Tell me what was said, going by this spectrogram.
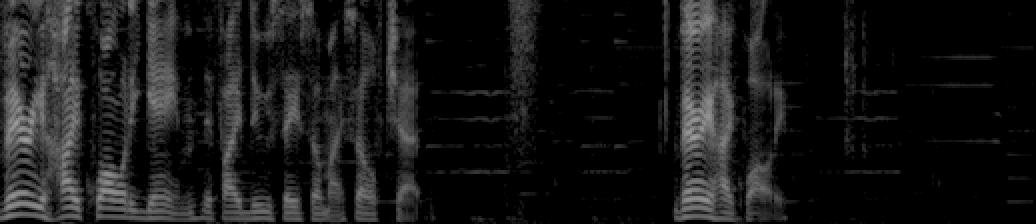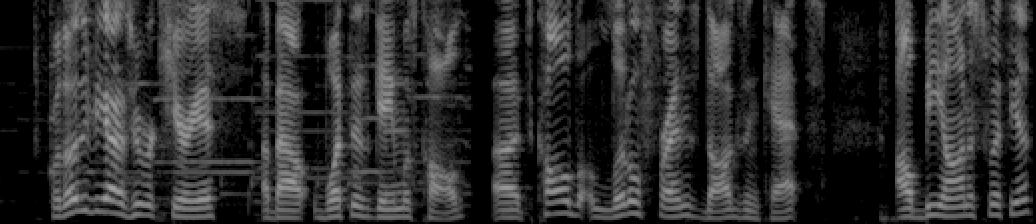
very high quality game, if I do say so myself, chat. Very high quality. For those of you guys who were curious about what this game was called, uh, it's called Little Friends, Dogs, and Cats. I'll be honest with you.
